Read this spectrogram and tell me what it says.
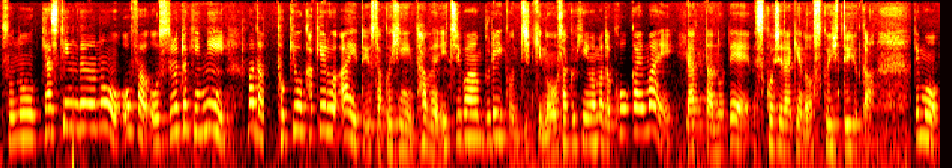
そのキャスティングのオファーをする時にまだ「時をかける愛」という作品多分一番ブレイクの時期の作品はまだ公開前だったので少しだけの救いというかでも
